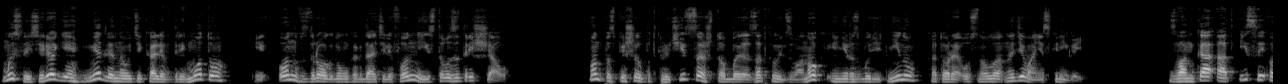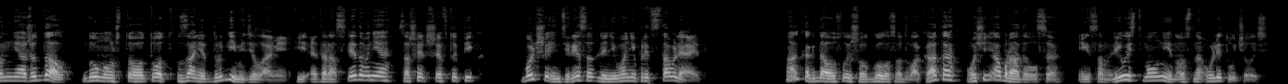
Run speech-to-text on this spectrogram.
Мысли Сереги медленно утекали в дремоту, и он вздрогнул, когда телефон неистово затрещал. Он поспешил подключиться, чтобы заткнуть звонок и не разбудить Нину, которая уснула на диване с книгой. Звонка от Исы он не ожидал, думал, что тот занят другими делами, и это расследование, зашедшее в тупик, больше интереса для него не представляет. А когда услышал голос адвоката, очень обрадовался, и сонливость молниеносно улетучилась.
